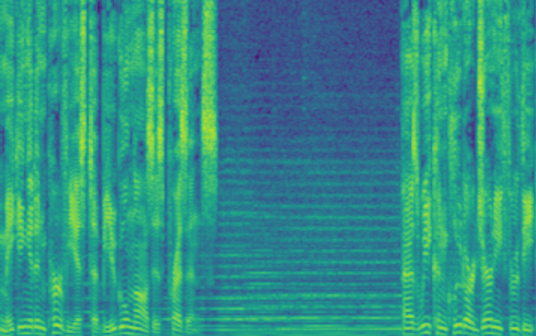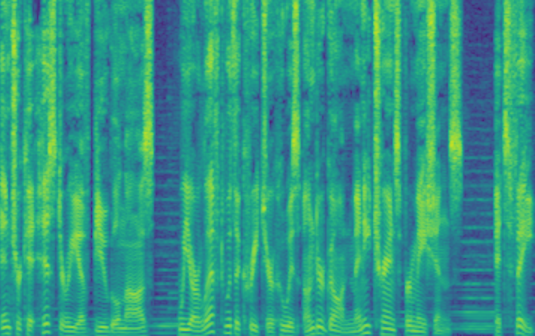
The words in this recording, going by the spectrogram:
making it impervious to Bugul Noz's presence. As we conclude our journey through the intricate history of Bugul Noz, we are left with a creature who has undergone many transformations, its fate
